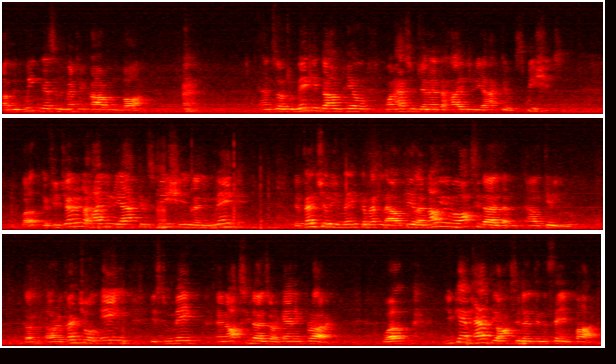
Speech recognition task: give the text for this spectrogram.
of the weakness in the metal-carbon bond. and so to make it downhill, one has to generate a highly reactive species. Well, if you generate a highly reactive species and you make, eventually you make a metal alkyl, and now you will oxidize that alkyl group. Because our eventual aim is to make an oxidized organic product. Well, you can't have the oxidant in the same pot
